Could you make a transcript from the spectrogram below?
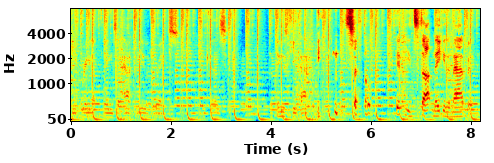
keep bringing up things that have to do with race? Because the things keep happening. so if you'd stop making them happen,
